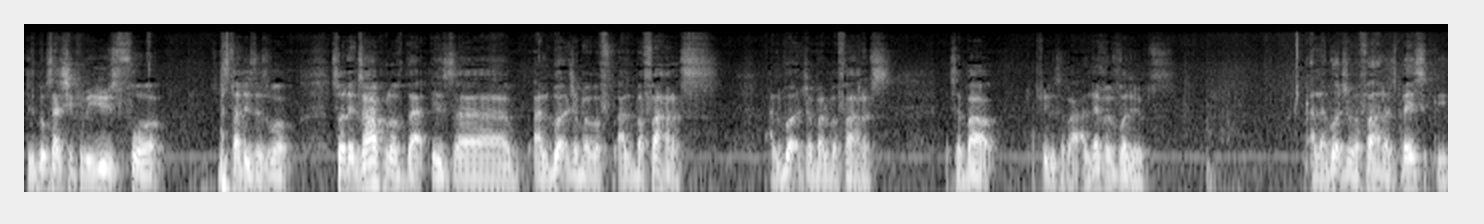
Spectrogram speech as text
these books actually can be used for studies as well. So an example of that is uh, Al Mu'jam Al Mu'jam Al. It's about I think it's about eleven volumes. Al Mu'jam Al Mufahras basically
